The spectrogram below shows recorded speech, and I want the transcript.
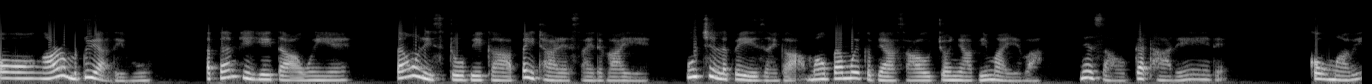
အော်ငါတော့မတွေ့ရသေးဘူးအပန်းဖြေရိတ်တာအဝင်ရဲ့ပန်းဝရီစတိုးဘေးကပိတ်ထားတဲ့ဆိုင်တကားရဲ့ဦးချစ်လက်ပိတ်ရေးဆိုင်ကမောင်ပန်းမွေးကြပြစာကိုကြော်ညာပေးမှရဲ့ပါနှစ်စာကိုကတ်ထားတယ်တဲ့ကုန်ပါပြီ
